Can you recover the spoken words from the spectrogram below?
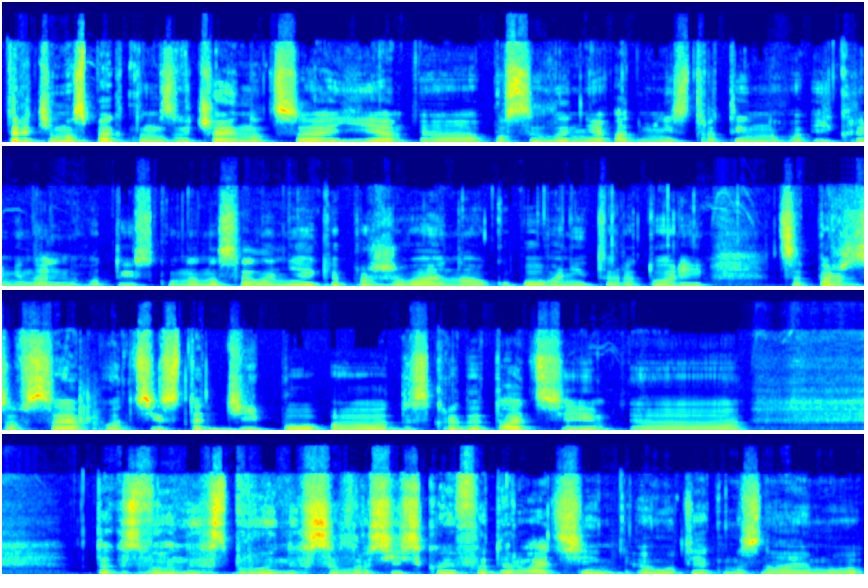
Третім аспектом, звичайно, це є посилення адміністративного і кримінального тиску на населення, яке проживає на окупованій території. Це перш за все оці статті по е, дискредитації. е, Так званих Збройних сил Російської Федерації, от як ми знаємо,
